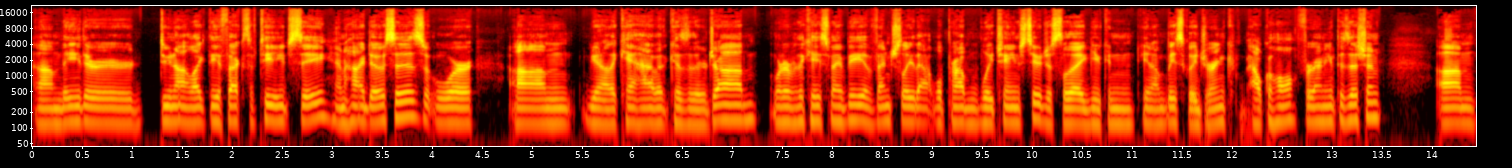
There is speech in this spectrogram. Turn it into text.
um, they either do not like the effects of THC in high doses or um, you know, they can't have it because of their job, whatever the case may be. Eventually, that will probably change too, just like you can, you know, basically drink alcohol for any position. Um,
